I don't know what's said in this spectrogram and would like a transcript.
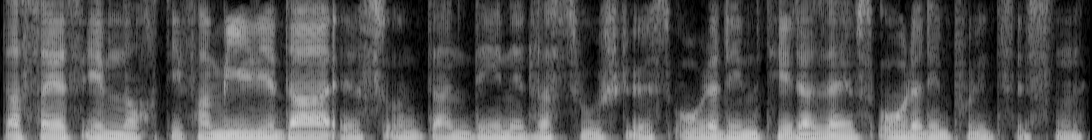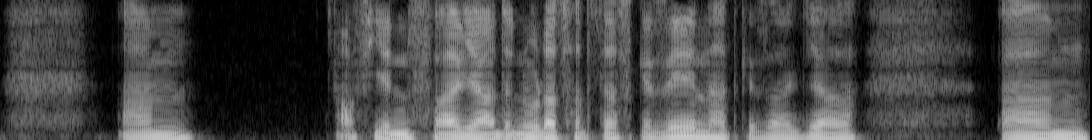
dass da jetzt eben noch die Familie da ist und dann denen etwas zustößt oder dem Täter selbst oder den Polizisten. Ähm, auf jeden Fall, ja, der Notarzt hat das gesehen, hat gesagt, ja, ähm,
